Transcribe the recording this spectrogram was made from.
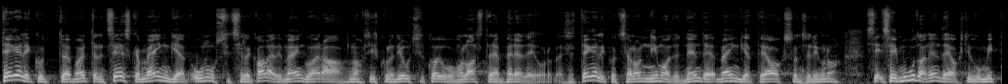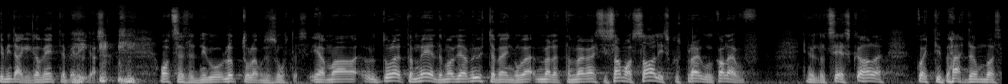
tegelikult ma ütlen, et CSKA mängijad unustasid selle Kalevi mängu ära, noh siis kui nad jõudsid koju oma laste ja perede juurde, sest tegelikult seal on niimoodi, et nende mängijate jaoks on see nagu noh, see, see ei muuda nende jaoks nagu mitte midagi ka VTB liigas otseselt nagu lõpptulemuse suhtes. Ja ma tuletan meelde, ma tean ühte mängu mäletan väga hästi samas saalis, kus praegu Kalev nii-öelda CSKA-le koti pähe tõmbas,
